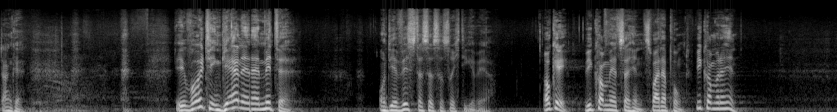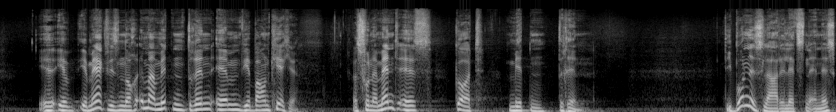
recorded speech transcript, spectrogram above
danke. Ihr wollt ihn gerne in der Mitte. Und ihr wisst, dass das das Richtige wäre. Okay, wie kommen wir jetzt dahin? Zweiter Punkt. Wie kommen wir dahin? Ihr, ihr, ihr merkt, wir sind noch immer mittendrin im Wir bauen Kirche. Das Fundament ist Gott mittendrin. Die Bundeslade letzten Endes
